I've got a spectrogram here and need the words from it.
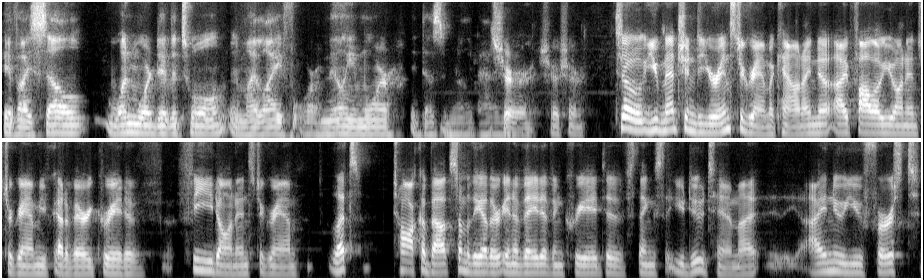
If I sell one more Divot tool in my life or a million more, it doesn't really matter. Sure, sure, sure. So you mentioned your Instagram account. I know I follow you on Instagram. You've got a very creative feed on Instagram. Let's talk about some of the other innovative and creative things that you do, Tim. I I knew you first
